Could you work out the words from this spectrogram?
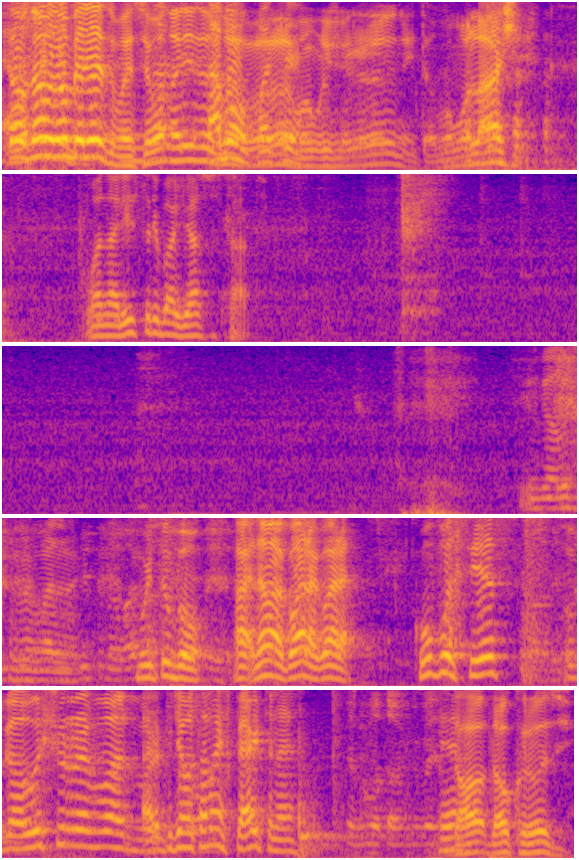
Então, não, não, beleza, vai ser o analista Tá bom, pode ser. Vamos chegando, então vamos lá, che. o analista de Bagé assustado. O gaúcho revoador. Muito bom. Ah, não, agora, agora. Com vocês. O gaúcho revoador. Ah, podia botar mais perto, né? Eu vou botar o que vai É. ser. Dá, dá o cruze.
